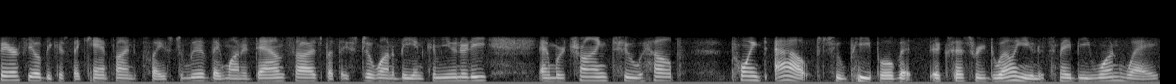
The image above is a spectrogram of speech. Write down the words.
Fairfield because they can't find a place to live. They want to downsize, but they still want to be in community. And we're trying to help point out to people that accessory dwelling units may be one way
